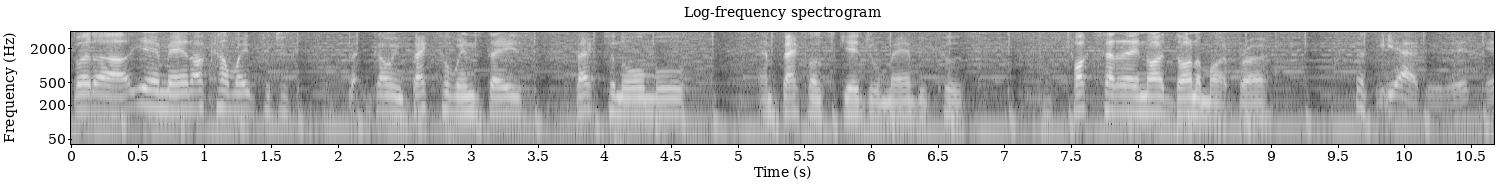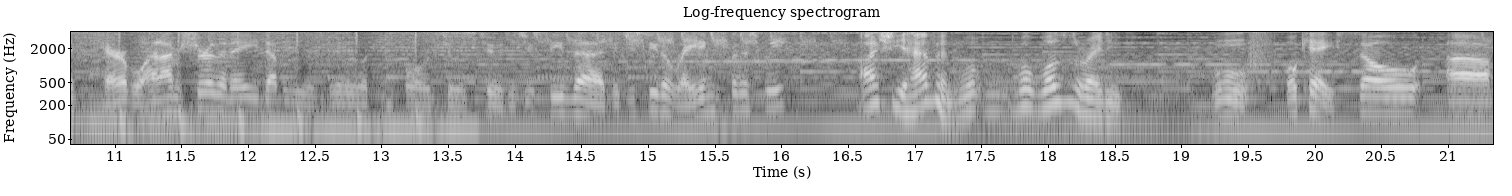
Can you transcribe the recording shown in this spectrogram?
But uh, yeah, man, I can't wait for just going back to Wednesdays, back to normal, and back on schedule, man. Because fuck Saturday Night Dynamite, bro. yeah, dude, it, it's terrible, and I'm sure that AEW is really looking forward to it too. Did you see the Did you see the ratings for this week? I actually haven't. What, what was the ratings? Oof. Okay, so um,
